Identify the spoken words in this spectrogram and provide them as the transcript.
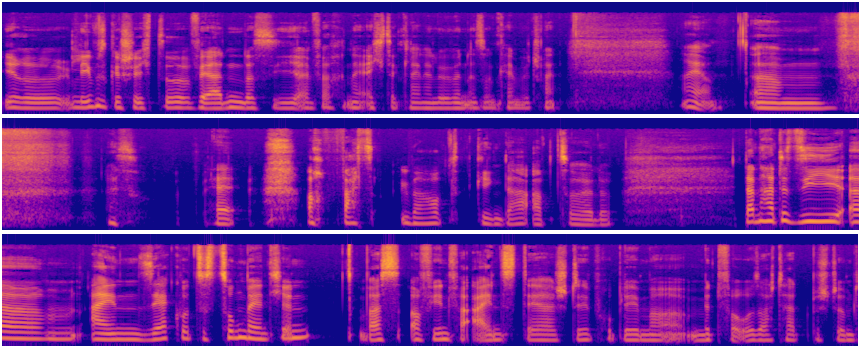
ihre Lebensgeschichte werden, dass sie einfach eine echte kleine Löwin ist und kein Wildschwein. Naja, ähm, also hä? Auch was überhaupt ging da ab zur Hölle? Dann hatte sie ähm, ein sehr kurzes Zungenbändchen, was auf jeden Fall eins der Stillprobleme mit verursacht hat, bestimmt.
